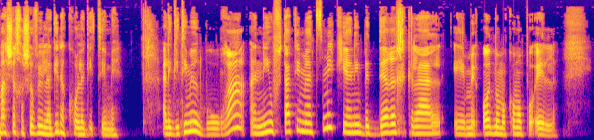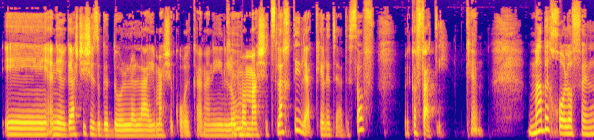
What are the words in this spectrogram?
מה שחשוב לי להגיד, הכל לגיטימי. הלגיטימיות ברורה, אני הופתעתי מעצמי, כי אני בדרך כלל אה, מאוד במקום הפועל. אה, אני הרגשתי שזה גדול עליי, מה שקורה כאן. אני כן. לא ממש הצלחתי לעכל את זה עד הסוף, וקפאתי. כן. מה בכל אופן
